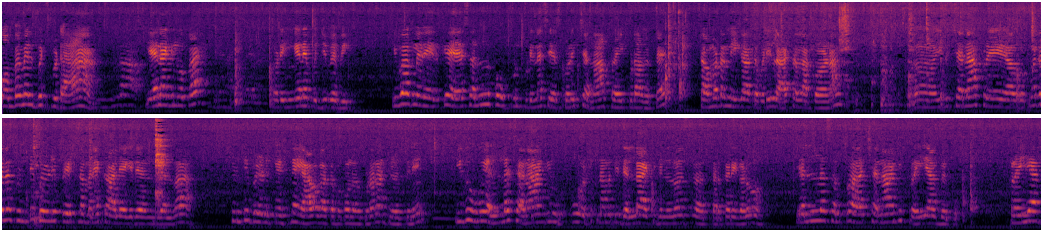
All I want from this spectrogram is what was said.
ಬೊಂಬೆ ಮೇಲೆ ಬಿಟ್ಬಿಟ್ಟಾ? ಏನಾಗಿಲ್ವಪ್ಪ? ನೋಡಿ, ಹಿಂಗೇನೆ ಬುಜ್ಜಿ ಬೇಬಿ ಇವಾಗಲೇ ಇದಕ್ಕೆ ಸ್ವಲ್ಪ ಉಪ್ಪಿನ ಪುಡಿನ ಸೇರಿಸ್ಕೊಳ್ಳಿ. ಚೆನ್ನಾಗಿ ಫ್ರೈ ಕೂಡ ಆಗುತ್ತೆ. ಟೊಮೊಟೊನ ಈಗ ಹಾಕಬೇಡಿ ಲಾಸ್ಟಲ್ಲಿ ಹಾಕೋಣ ಇದು ಚೆನ್ನಾಗಿ ಫ್ರೈ ಆಗಬೇಕು ಮತ್ತೆ ನಾನು ಶುಂಠಿ ಬೆಳ್ಳುಳ್ಳಿ ಪೇಸ್ಟ್ನ ಮನೆ ಖಾಲಿ ಆಗಿದೆ ಅಂದೆ ಅಲ್ವಾ? ಶುಂಠಿ ಬೆಳ್ಳುಳ್ಳಿ ಪೇಸ್ಟ್ನ ಯಾವಾಗ ಹಾಕಬೇಕು ಅನ್ನೋದು ಕೂಡ ನಾನು ತಿಳಿಸ್ತೀನಿ ಇದು ಎಲ್ಲ ಚೆನ್ನಾಗಿ ಉಪ್ಪು ಮತ್ತು ಇದೆಲ್ಲ ಹಾಕಿದ್ದೀನಲ್ವ ತರಕಾರಿಗಳು. ಎಲ್ಲ ಸ್ವಲ್ಪ ಚೆನ್ನಾಗಿ ಫ್ರೈ ಆಗಬೇಕು. ಫ್ರೈ ಆದ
